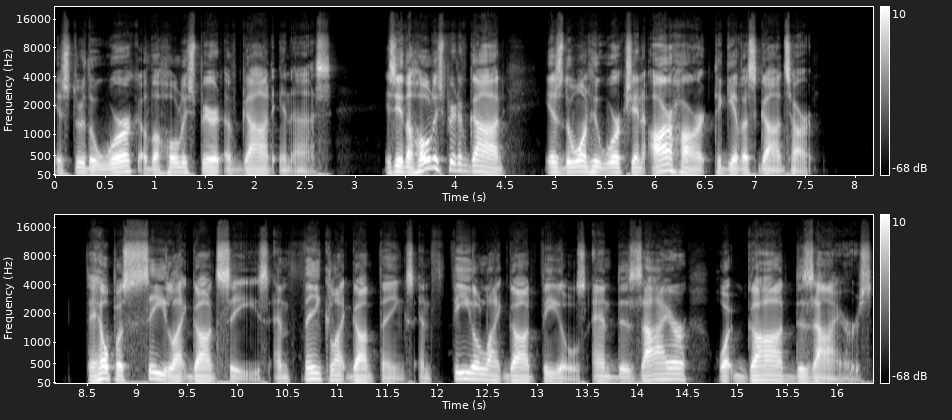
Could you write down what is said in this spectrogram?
is through the work of the Holy Spirit of God in us. You see, the Holy Spirit of God is the one who works in our heart to give us God's heart, to help us see like God sees, and think like God thinks, and feel like God feels, and desire what God desires.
